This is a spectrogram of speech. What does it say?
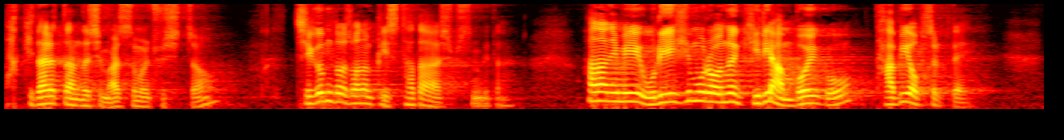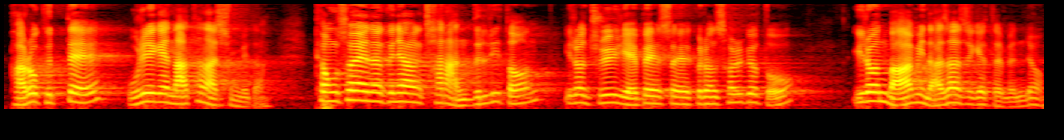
딱 기다렸다는 듯이 말씀을 주시죠. 지금도 저는 비슷하다 싶습니다. 하나님이 우리 힘으로는 길이 안 보이고 답이 없을 때, 바로 그때 우리에게 나타나십니다. 평소에는 그냥 잘 안 들리던 이런 주일 예배에서의 그런 설교도 이런 마음이 낮아지게 되면요.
